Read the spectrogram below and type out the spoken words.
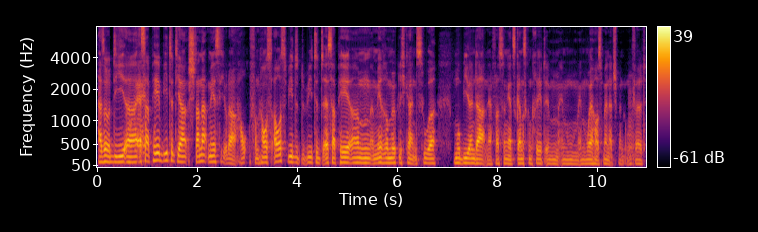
also die äh, okay. SAP bietet ja standardmäßig oder von Haus aus bietet, bietet SAP ähm, mehrere Möglichkeiten zur mobilen Datenerfassung, jetzt ganz konkret im, im, im Warehouse-Management-Umfeld.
